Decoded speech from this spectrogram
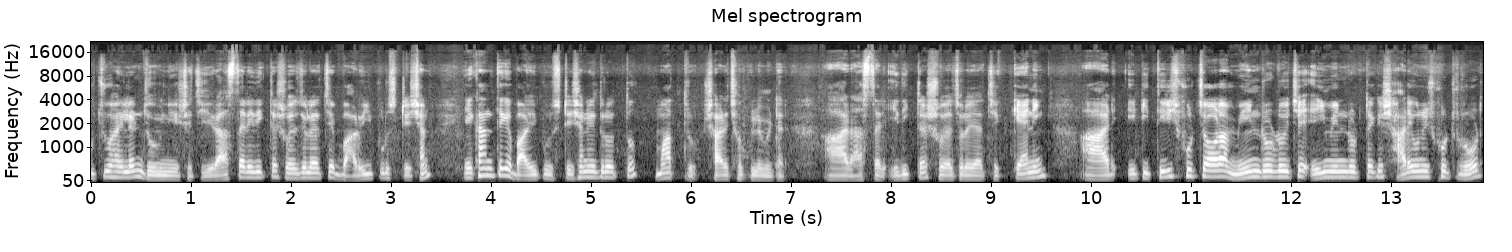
উঁচু হাইল্যান্ড জমি নিয়ে এসেছি। রাস্তার এদিকটা সোজা চলে যাচ্ছে বারুইপুর স্টেশন এখান থেকে বারুইপুর স্টেশনের দূরত্ব মাত্র সাড়ে ছ কিলোমিটার। আর রাস্তার এদিকটা সোজা চলে যাচ্ছে ক্যানিং। আর এটি তিরিশ ফুট চওড়া মেইন রোড রয়েছে। এই মেইন রোড থেকে সাড়ে উনিশ ফুট রোড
